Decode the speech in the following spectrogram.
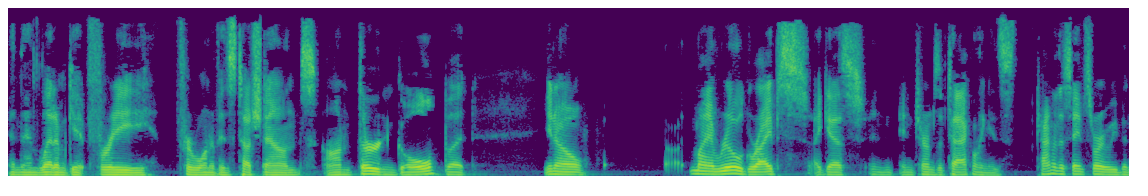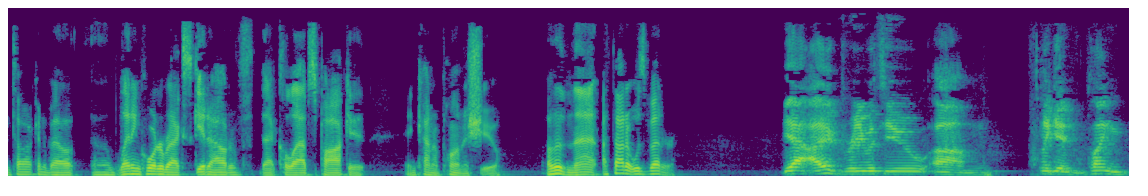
and then let him get free for one of his touchdowns on third and goal. But you know, my real gripes, I guess, in in terms of tackling is kind of the same story we've been talking about, um, letting quarterbacks get out of that collapsed pocket and kind of punish you. Other than that, I thought it was better. Yeah, I agree with you. Um, again, playing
